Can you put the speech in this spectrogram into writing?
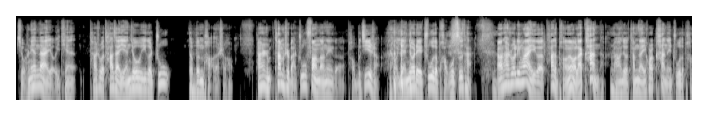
九十年代有一天，他说他在研究一个猪的奔跑的时候，他是他们是把猪放到那个跑步机上，然后研究这猪的跑步姿态。然后他说另外一个他的朋友来看他，然后就他们在一块看那猪的跑。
